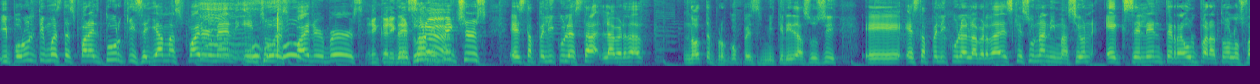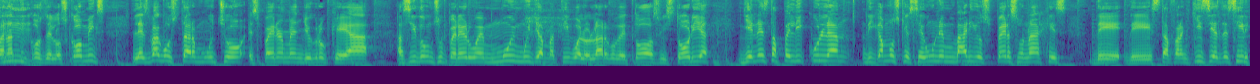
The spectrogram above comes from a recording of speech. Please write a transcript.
Y por último, esta es para el Turkey, se llama Spider-Man Into the Spider-Verse. De. Sony Pictures. Esta película está, la verdad, no te preocupes, mi querida Susi. Eh, esta película, la verdad es que es una animación excelente, Raúl, para todos los fanáticos de los cómics. Les va a gustar mucho. Spider-Man, yo creo que ha, ha sido un superhéroe muy, muy llamativo a lo largo de toda su historia. Y en esta película, digamos que se unen varios personajes de, de esta franquicia. Es decir,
